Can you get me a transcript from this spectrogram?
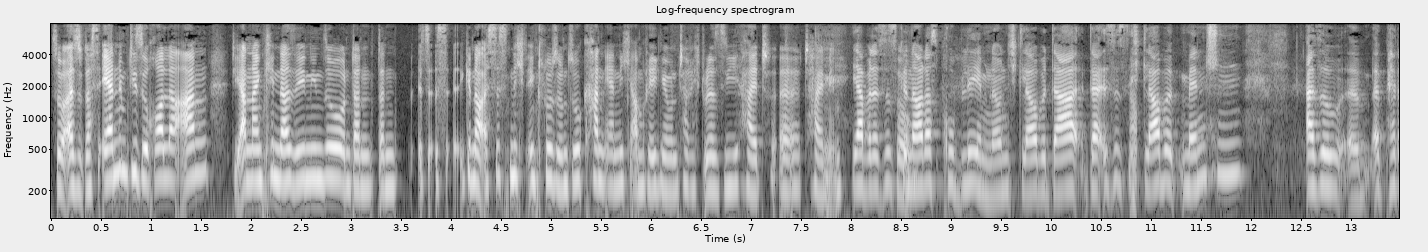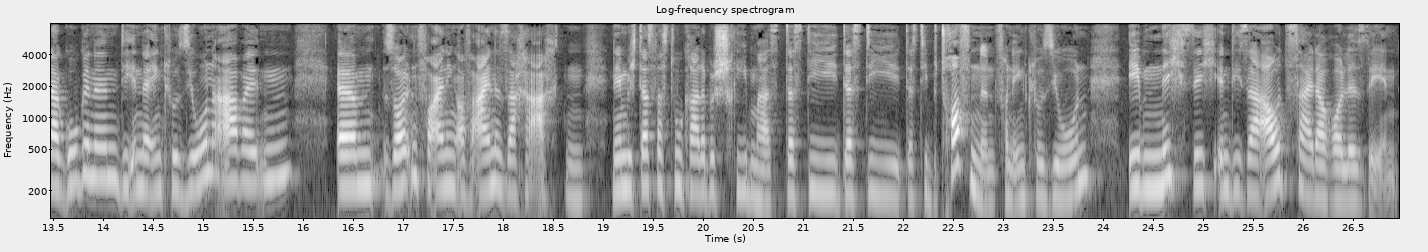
So, also dass er nimmt diese Rolle an, die anderen Kinder sehen ihn so und dann, dann es ist genau, es ist nicht Inklusion. So kann er nicht am Regelunterricht oder sie halt äh, teilnehmen. Ja, aber das ist so. genau das Problem. Ne? Und ich glaube, da, da ist es, ich glaube, Menschen, also äh, Pädagoginnen, die in der Inklusion arbeiten, ähm, sollten vor allen Dingen auf eine Sache achten, nämlich das, was du gerade beschrieben hast, dass die, dass die, dass die Betroffenen von Inklusion eben nicht sich in dieser Outsider-Rolle sehen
